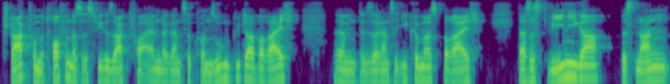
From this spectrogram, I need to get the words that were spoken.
stark von betroffen. Das ist, wie gesagt, vor allem der ganze Konsumgüterbereich, ähm, dieser ganze E-Commerce-Bereich. Das ist weniger bislang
